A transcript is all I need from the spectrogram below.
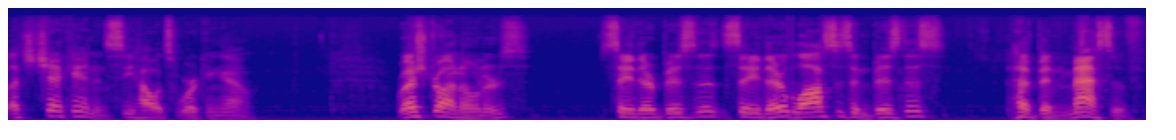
Let's check in and see how it's working out. Restaurant owners say their business say their losses in business have been massive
